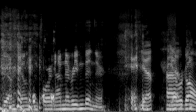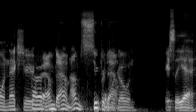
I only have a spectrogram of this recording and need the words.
Dude, I'm jonesing for it. I've never even been there. Yep. Yep. we're going next year All right, I'm down. I'm super down. we're down. going Seriously, yeah.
